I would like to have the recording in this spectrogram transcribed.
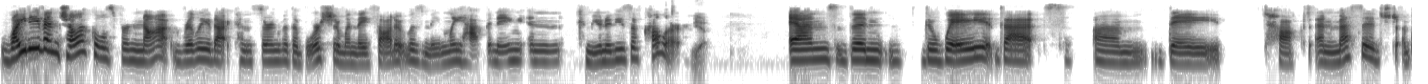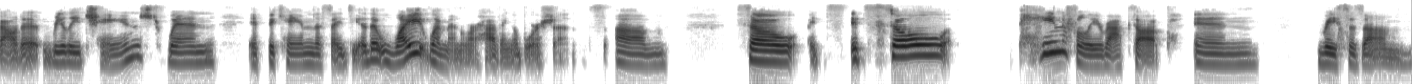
White evangelicals were not really that concerned with abortion when they thought it was mainly happening in communities of color. Yeah. And the the way that um, they talked and messaged about it really changed when it became this idea that white women were having abortions. Um, so it's it's so painfully wrapped up in racism,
